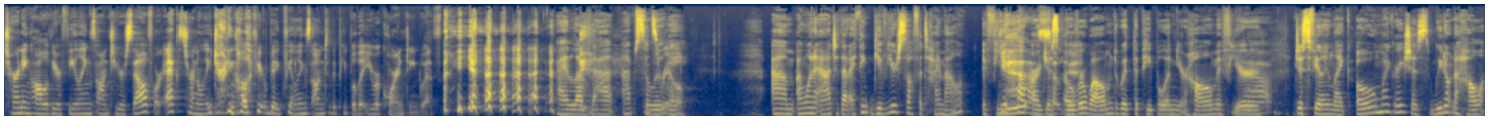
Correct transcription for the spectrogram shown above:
turning all of your feelings onto yourself or externally turning all of your big feelings onto the people that you were quarantined with. I love that. Absolutely. Real. Um, I want to add to that. I think give yourself a timeout if you Yeah, are just so overwhelmed with the people in your home. If you're Yeah. just feeling like, oh my gracious, we don't know how.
